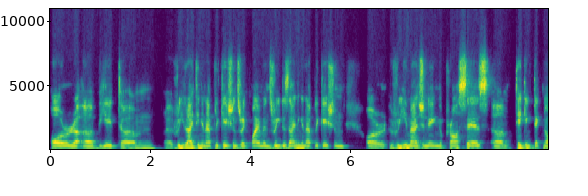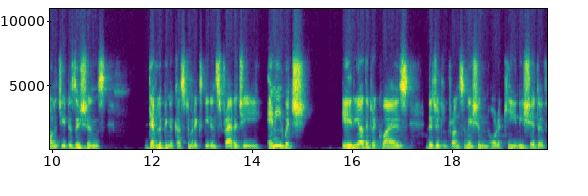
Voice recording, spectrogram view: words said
or uh, be it um, uh, rewriting an application's requirements, redesigning an application, or reimagining a process, um, taking technology decisions, developing a customer experience strategy, any which area that requires digital transformation or a key initiative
